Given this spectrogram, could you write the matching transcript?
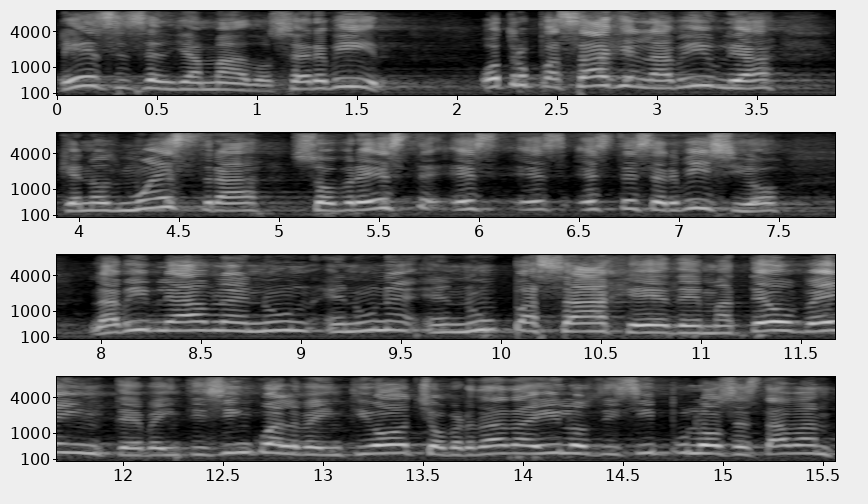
Ese es el llamado, servir. Otro pasaje en la Biblia que nos muestra sobre este, este servicio la Biblia habla en un, en, en un pasaje de Mateo 20, 25 al 28, ¿verdad? Ahí los discípulos estaban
